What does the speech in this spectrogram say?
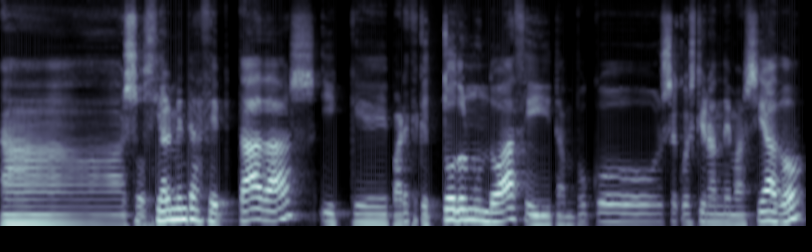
ah, socialmente aceptadas y que parece que todo el mundo hace y tampoco se cuestionan demasiado.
